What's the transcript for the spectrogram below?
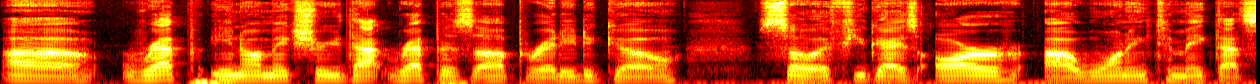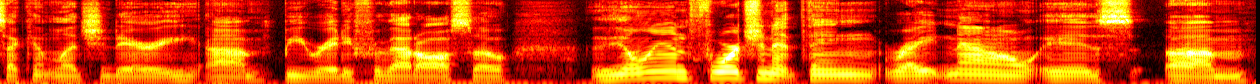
uh, rep. You know, make sure that rep is up, ready to go. So if you guys are uh, wanting to make that second legendary, um, be ready for that also. The only unfortunate thing right now is um,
